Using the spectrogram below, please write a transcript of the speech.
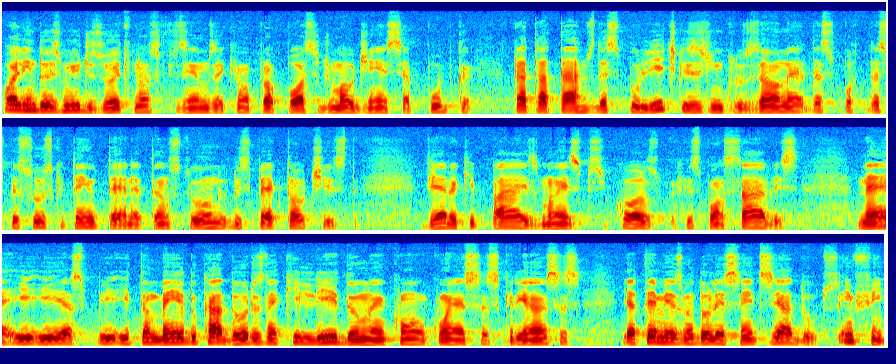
Olha, em 2018 nós fizemos aqui uma proposta de uma audiência pública para tratarmos das políticas de inclusão né, das, das pessoas que têm o TEA, né, transtorno do espectro autista vieram aqui pais, mães, psicólogos responsáveis, né, e, e, as, e também educadores né, que lidam né, com, com essas crianças e até mesmo adolescentes e adultos. Enfim,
